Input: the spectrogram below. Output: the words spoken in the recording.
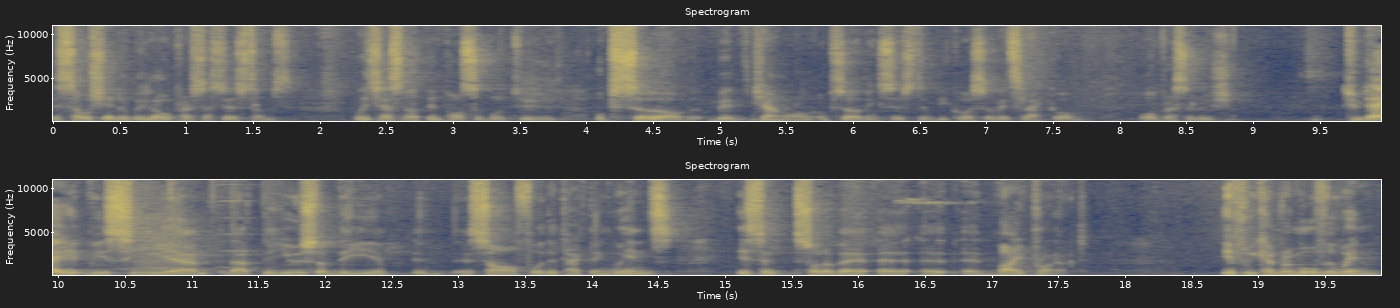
associated with low pressure systems, which has not been possible to observe with general observing system because of its lack of, of resolution. Today, we see um, that the use of the uh, SAR for detecting winds is a sort of a, a, a byproduct. If we can remove the wind,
